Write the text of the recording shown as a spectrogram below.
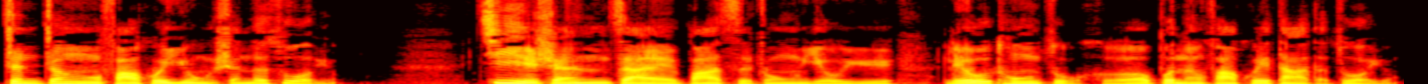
真正发挥用神的作用。忌神在八字中由于流通组合不能发挥大的作用。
